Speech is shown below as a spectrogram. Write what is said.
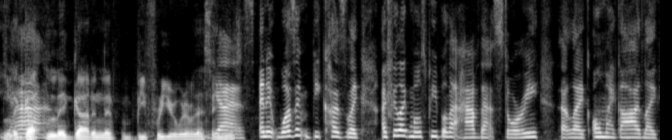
let Yeah. God, let God and let be free or whatever that saying is. Yes. And it wasn't because like I feel like most people that have that story that like, oh my God, like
